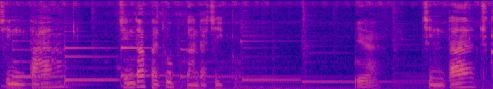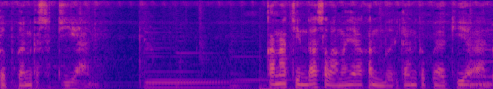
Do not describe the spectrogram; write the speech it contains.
Cinta cinta bagiku bukan resiko. Ya. Cinta juga bukan kesedihan. Karena cinta selamanya akan memberikan kebahagiaan.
